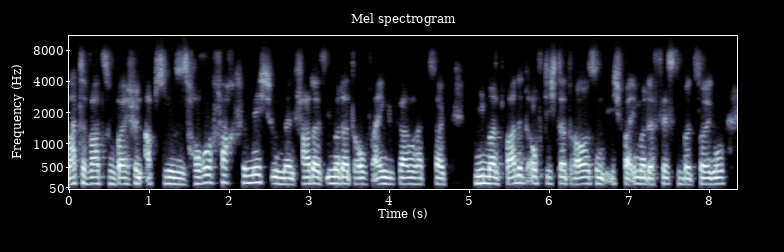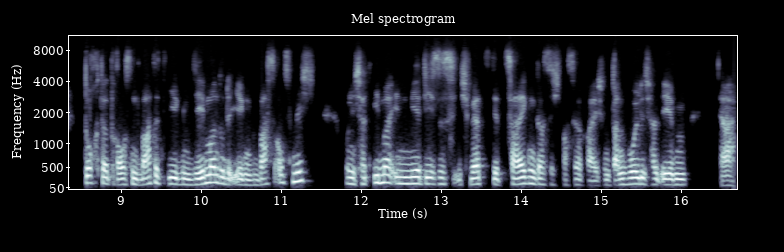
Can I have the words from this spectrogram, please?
Mathe war zum Beispiel ein absolutes Horrorfach für mich und mein Vater ist immer darauf eingegangen, hat gesagt, niemand wartet auf dich da draußen. Ich war immer der festen Überzeugung, doch da draußen wartet irgendjemand oder irgendwas auf mich. Und ich hatte immer in mir dieses, ich werde dir zeigen, dass ich was erreiche. Und dann wollte ich halt eben, ja,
